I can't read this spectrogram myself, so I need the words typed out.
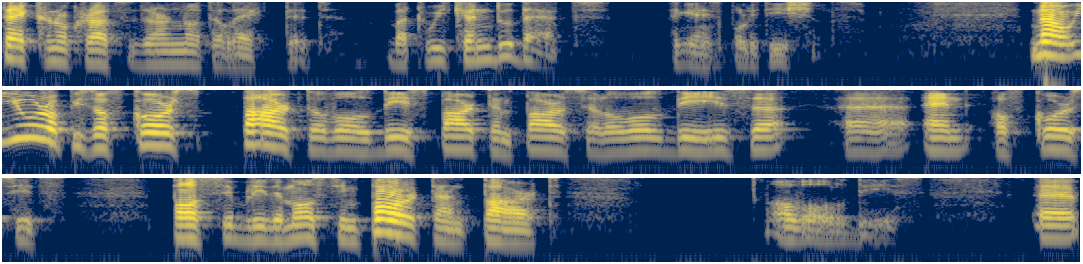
technocrats that are not elected, but we can do that against politicians. Now, Europe is, of course, part of all this, part and parcel of all this, uh, uh, and of course, it's possibly the most important part of all this. Uh,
